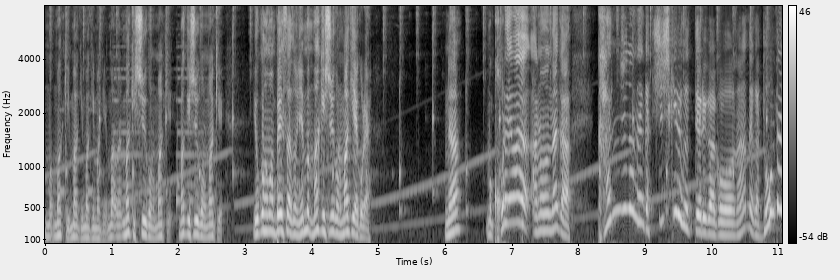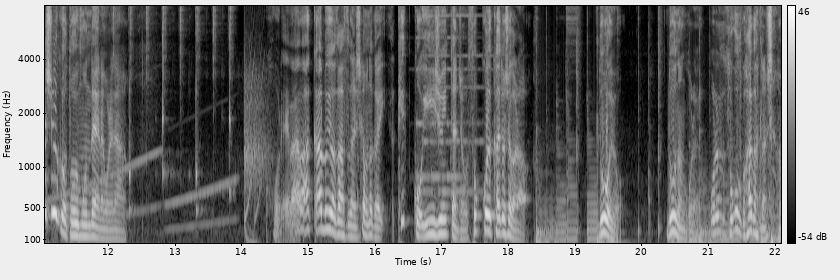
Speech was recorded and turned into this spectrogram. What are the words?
ま、マキ、マキ、マキ、マキ、ま、マキ集合のマキ、マキ集合のマキ。横浜ベイスターズの山、マキ集合のマキや、これ。な？もうこれは、あの、なんか、漢字のなんか知識力ってよりか、こう、なんだか動体視力を問う問題やな、これな。これはわかるよ、さすがに。しかもなんか、結構いい順いったんじゃん。速攻で回答したから。どうよ？どうなんこれ？俺、そこそこ早かったんじゃん。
